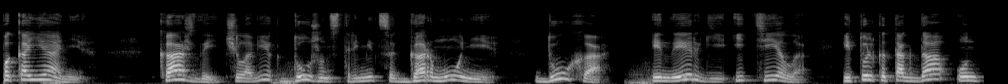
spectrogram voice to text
покаяние. Каждый человек должен стремиться к гармонии духа, энергии и тела. И только тогда он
